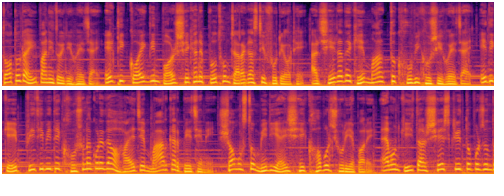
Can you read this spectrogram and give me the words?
ততটাই পানি তৈরি হয়ে যায়। এর ঠিক কয়েকদিন পর সেখানে প্রথম চারাগাছটি ফুটে ওঠে, আর সেটা দেখে মার্ক তো খুবই খুশি হয়ে যায়। এদিকে পৃথিবীতে ঘোষণা করে দেওয়া হয় যে মার্ক আর বেঁচে নেই। সমস্ত মিডিয়ায় সেই খবর ছড়িয়ে পড়ে, এমনকি তার শেষকৃত্য পর্যন্ত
